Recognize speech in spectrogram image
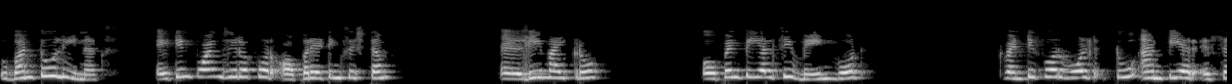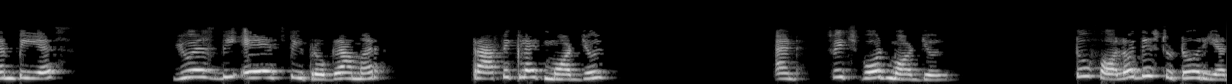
Ubuntu Linux 18.04 operating system, LD Micro, OpenPLC mainboard, 24 volt 2 ampere SMPS, USB ASP programmer, traffic light module, and switchboard module. To follow this tutorial,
